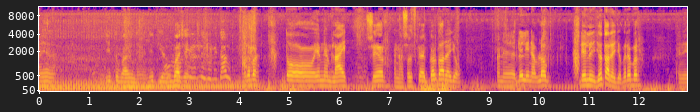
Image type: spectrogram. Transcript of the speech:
અહીંયા જીતુભાઈ ને નિત્ય ઊભા છે. બરાબર? તો એમને એમ લાઈક શેર અને સબસ્ક્રાઈબ કરતા રહેજો. અને ડેલીના વ્લોગ ડેલી જોતા રહેજો, બરાબર? અને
